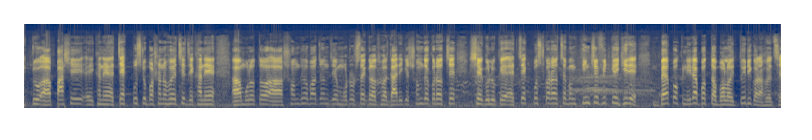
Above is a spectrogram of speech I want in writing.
একটু পাশে এখানে চেকপোস্ট বসানো হয়েছে যেখানে মূলত সন্দেহভাজন যে মোটরসাইকেল অথবা গাড়িকে সন্দেহ করা হচ্ছে সেগুলোকে চেকপোস্ট করা হচ্ছে এবং তিনশো ফিটকে ঘিরে ব্যাপক নিরাপত্তা বলয় তৈরি করা হয়েছে।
